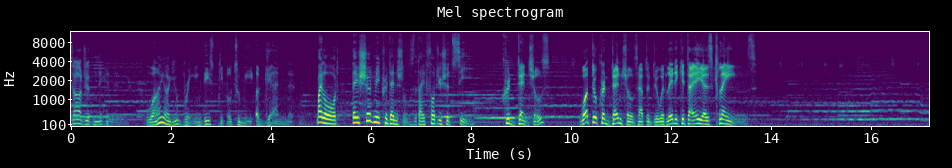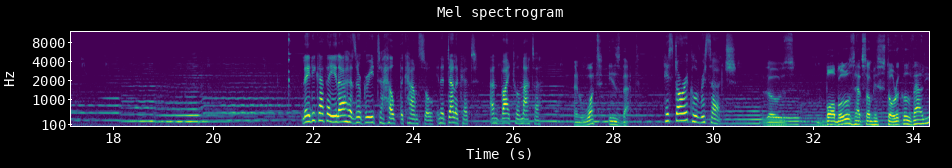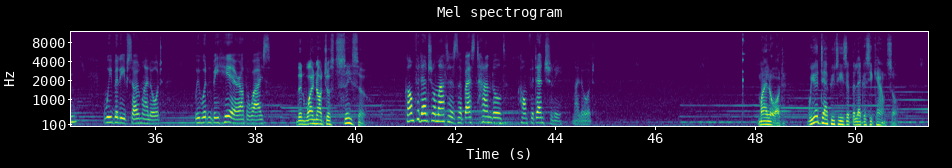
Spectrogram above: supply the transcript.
Sergeant Nickenden, why are you bringing these people to me again? My lord, they showed me credentials that I thought you should see. Credentials? What do credentials have to do with Lady Kythaela's claims? Lady Kythaela has agreed to help the Council in a delicate and vital matter. And what is that? Historical research. Those baubles have some historical value? We believe so, my lord. We wouldn't be here otherwise. Then why not just say so? Confidential matters are best handled confidentially, my lord. My lord, we are deputies of the Legacy Council.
